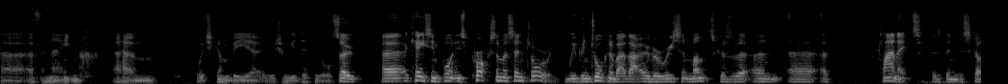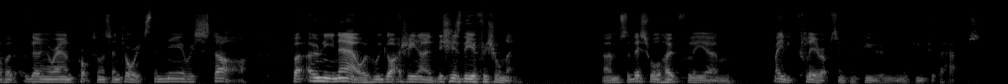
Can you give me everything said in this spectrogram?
uh, of the name. Um, which can be uh, which can be difficult. So uh, a case in point is Proxima Centauri. We've been talking about that over recent months because a, an- uh, a planet has been discovered going around Proxima Centauri. It's the nearest star, but only now have we got actually. No, this is the official name. Um, so this will hopefully um, maybe clear up some confusions in the future, perhaps.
